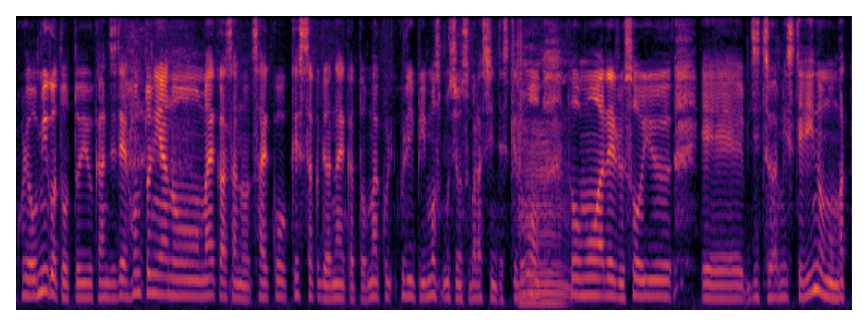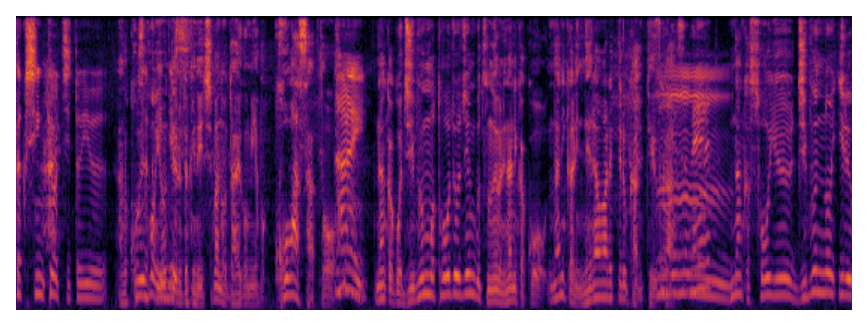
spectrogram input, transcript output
これお見事という感じで、本当にあの、前川さんの最高傑作ではないかと、まあ、クリクリーピーももちろん素晴らしいんですけども、と思われる、そういう、えー実はミステリーのもう全く新境地というあの、こういう本読んでる作時の一番の醍醐味、やっぱ怖さと、はいなんかこう自分も登場人物のように何かこう、何かに狙われてる感っていうか、ですね。なんかそういう自分のいる、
